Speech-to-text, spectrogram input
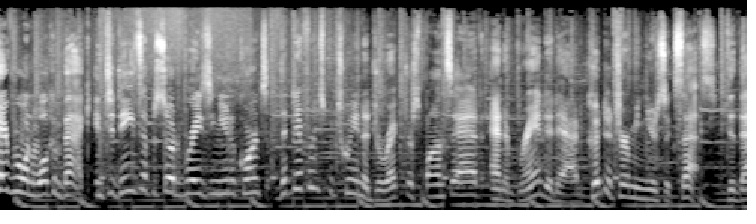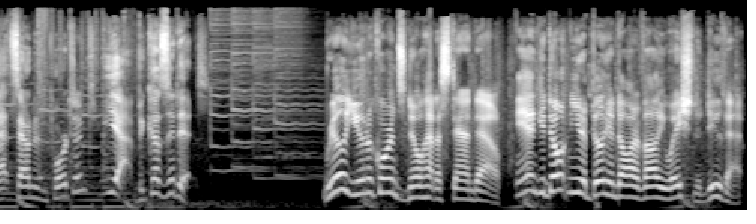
Hey everyone, welcome back. In today's episode of Raising Unicorns, the difference between a direct response ad and a branded ad could determine your success. Did that sound important? Yeah, because it is. Real unicorns know how to stand out, and you don't need a billion dollar valuation to do that.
